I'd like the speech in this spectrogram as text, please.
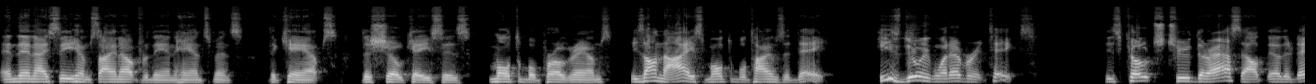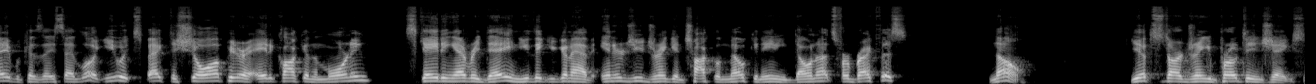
And then I see him sign up for the enhancements, the camps, the showcases, multiple programs. He's on the ice multiple times a day. He's doing whatever it takes. his coach chewed their ass out the other day because they said, Look, you expect to show up here at eight o'clock in the morning skating every day and you think you're going to have energy drinking chocolate milk and eating donuts for breakfast? No. You have to start drinking protein shakes.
